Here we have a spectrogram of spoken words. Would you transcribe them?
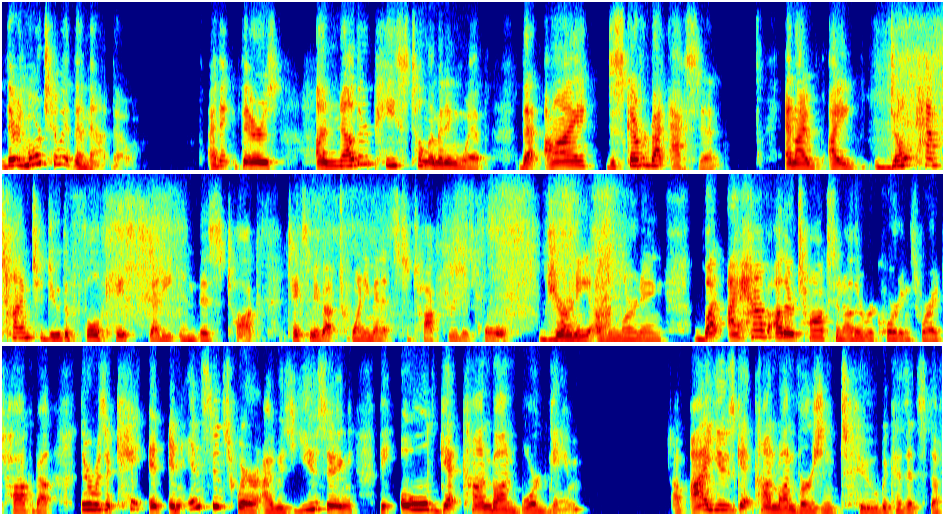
There's more to it than that, though. I think there's another piece to limiting WIP that I discovered by accident and I, I don't have time to do the full case study in this talk. It takes me about 20 minutes to talk through this whole journey of learning. But I have other talks and other recordings where I talk about, there was a an instance where I was using the old Get Kanban board game. Um, I use Get Kanban version two because it's the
